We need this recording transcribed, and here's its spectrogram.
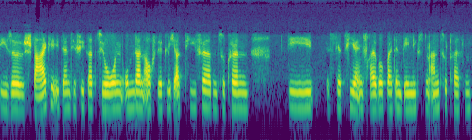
diese starke Identifikation, um dann auch wirklich aktiv werden zu können, die ist jetzt hier in Freiburg bei den wenigsten anzutreffen.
